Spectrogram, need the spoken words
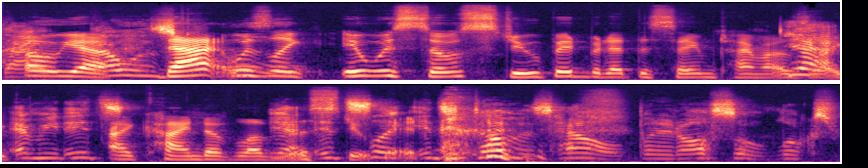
That, oh yeah, that was cool. like it was so stupid, but at the same time I was yeah. like, I mean, it's I kind of love yeah, this it's stupid. like it's dumb as hell, but it also looks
